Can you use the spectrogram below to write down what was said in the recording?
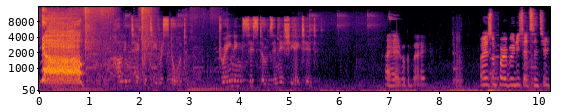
No! Hull integrity restored. Draining systems initiated. I had well, goodbye. I just want part Mooni said censored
